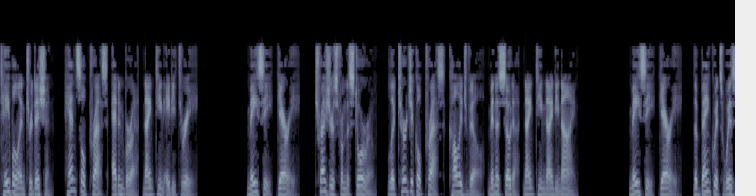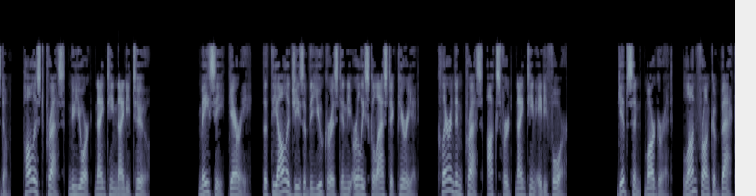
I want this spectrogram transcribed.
Table and Tradition. Handsel Press, Edinburgh, 1983. Macy, Gary. Treasures from the Storeroom. Liturgical Press, Collegeville, Minnesota, 1999. Macy, Gary. The Banquet's Wisdom. Paulist Press, New York, 1992. Macy, Gary. The Theologies of the Eucharist in the Early Scholastic Period. Clarendon Press, Oxford, 1984. Gibson, Margaret. Lanfranc of Bec.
